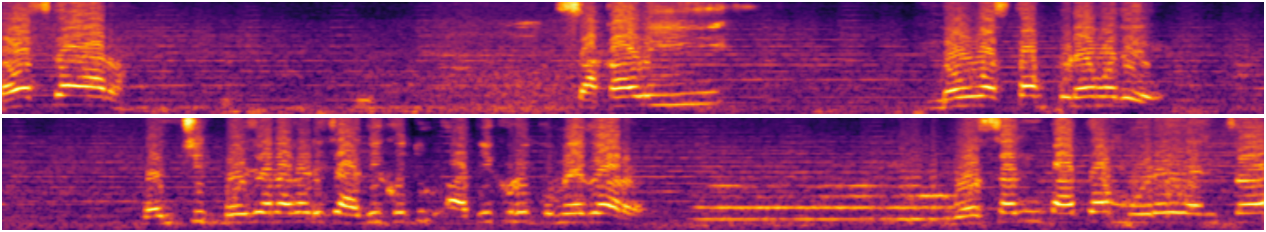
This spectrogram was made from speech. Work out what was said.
नमस्कार. सकाळी नऊ वाजता पुण्यामध्ये वंचित बहुजन आघाडीचे अधिकृत अधिकृत उमेदवार वसंतदादा मोरे यांचा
